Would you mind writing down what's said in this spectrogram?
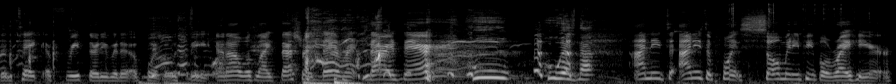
Then take a free thirty minute appointment with me, and I was like, "That's right there, right, that right there." who who has not I need to I need to point so many people right here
